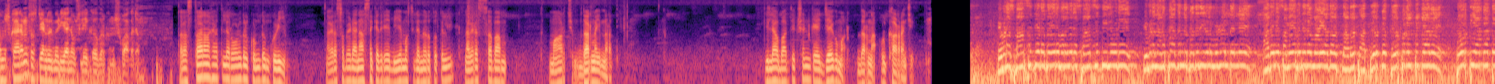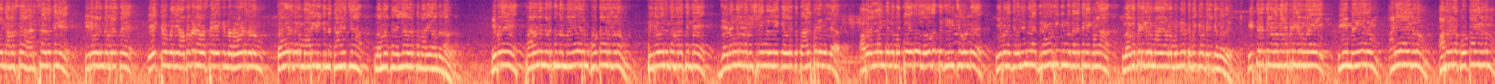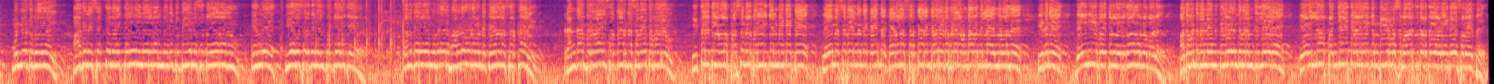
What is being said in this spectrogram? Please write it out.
നമസ്കാരം സസ് journal media ന്യൂസിലേക്ക് അവർക്കും സ്വാഗതം. തലസ്ഥാന നഗരത്തിലെ റോഡുകൾ കുണ്ടും കുഴിയും. നഗരസഭയുടെ അനാസ്ഥയ്ക്കെതിരെ ബി എം എസിന്റെ നേതൃത്വത്തിൽ നഗരസഭ മാർച്ചും ധർണയും നടത്തി. ജില്ലാ ഉപാധ്യക്ഷൻ കെ ജയകുമാർ ധർണ ഉദ്ഘാടനം ചെയ്തു. ഇവിടെ സ്മാർട്ട് സിറ്റിയുടെ പേര് പറഞ്ഞിട്ട് സ്മാർട്ട് സിറ്റിയിലൂടെ ഇവിടെ നടപ്പാക്കുന്ന പദ്ധതികൾ മുഴുവൻ തന്നെ അതിന് സമയബന്ധിതമായി അത് തീർക്ക് തീർപ്പ് കൽപ്പിക്കാതെ പൂർത്തിയാക്കാത്തതിന്റെ അവസ്ഥ അടിസ്ഥാനത്തിൽ തിരുവനന്തപുരത്ത് ഏറ്റവും വലിയ അപകടാവസ്ഥയിലേക്കുന്ന റോഡുകളും തോടുകളും മാറിയിരിക്കുന്ന കാഴ്ച നമ്മൾക്ക് എല്ലാവർക്കും അറിയാവുന്നതാണ്. ഇവിടെ ഭരണം നടത്തുന്ന മേയറും കൂട്ടാളികളും തിരുവനന്തപുരത്തിന്റെ ജനങ്ങളുടെ വിഷയങ്ങളിലേക്ക് അവർക്ക് താല്പര്യമില്ല. അവരെല്ലാം തന്നെ മറ്റേതോ ലോകത്ത് ജീവിച്ചുകൊണ്ട് ഇവിടെ ജനങ്ങളെ ദ്രോഹിക്കുന്ന തരത്തിലേക്കുള്ള നടപടികളുമായാണ് മുന്നോട്ട് പോയിക്കൊണ്ടിരിക്കുന്നത്. ഇത്തരത്തിലുള്ള നടപടികളുമായി ഈ മേയറും അനുയായികളും അവരുടെ കൂട്ടായികളും മുന്നോട്ട് പോയാൽ അതിനെ ശക്തമായി തെരുവിൽ നേരിടാൻ വേണ്ടിയിട്ട് ബി എം എസ് തയ്യാറാകും എന്ന് ഈ അവസരത്തിൽ ഞാൻ പ്രഖ്യാപിക്കുകയാണ്. നമുക്കറിയാം ഇവിടെ ഒരു ഭരണകൂടമുണ്ട് കേരള സർക്കാർ രണ്ടാം പിണറായി സർക്കാരിന്റെ സമയത്ത് പോലും ഇത്തരത്തിലുള്ള പ്രശ്നങ്ങൾ പരിഹരിക്കാൻ വേണ്ടിയിട്ട് നിയമസഭയിൽ നിന്ന് കേന്ദ്ര കേരള സർക്കാരിന്റെ ഒരു ഇടപെടൽ ഉണ്ടാവുന്നില്ല എന്നുള്ളത് ഇതിന് ദയനീയമായിട്ടുള്ള ഒരു ഉദാഹരണമാണ്. അതുകൊണ്ട് തന്നെ ഇന്ന് തിരുവനന്തപുരം ജില്ലയിലെ എല്ലാ പഞ്ചായത്തുകളിലേക്കും ബി എം എസ് മാർച്ച് നടത്തുകയാണ് ഇതേ സമയത്ത്.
